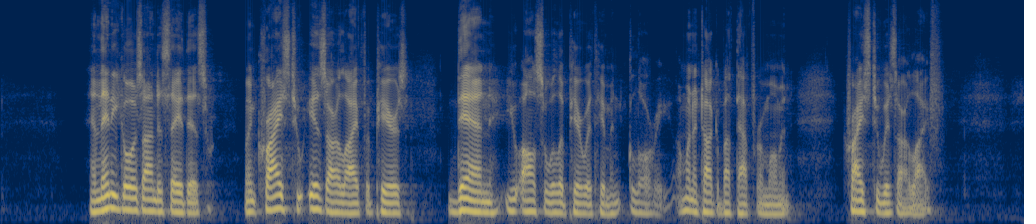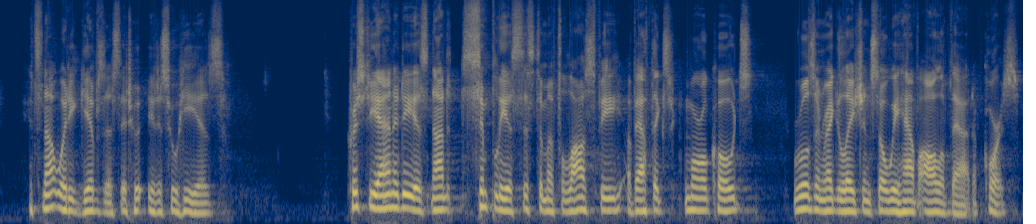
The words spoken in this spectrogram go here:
And then he goes on to say this when Christ, who is our life, appears, then you also will appear with him in glory. I'm going to talk about that for a moment. Christ, who is our life. It's not what he gives us, it, it is who he is. Christianity is not simply a system of philosophy, of ethics, moral codes, rules, and regulations, so we have all of that, of course.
